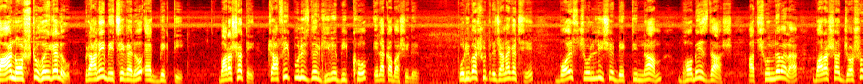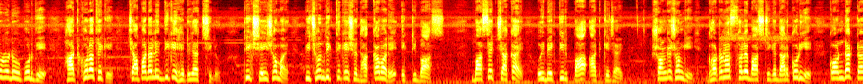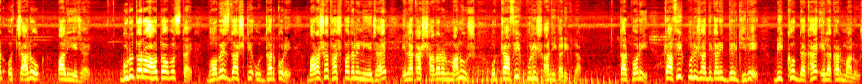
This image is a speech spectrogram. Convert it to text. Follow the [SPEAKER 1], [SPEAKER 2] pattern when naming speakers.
[SPEAKER 1] পা নষ্ট হয়ে গেল, প্রাণে বেঁচে গেল এক ব্যক্তি। বারাসাতে ট্রাফিক পুলিশদের ঘিরে বিক্ষোভ এলাকাবাসীদের। পরিবার সূত্রে জানা গেছে, বয়স চল্লিশের ব্যক্তির নাম ভবেশ দাস। আজ সন্ধ্যাবেলা বারাসাত যশোর রোডের উপর দিয়ে হাটখোলা থেকে চাপাডালির দিকে হেঁটে যাচ্ছিল। ঠিক সেই সময় পিছন দিক থেকে এসে ধাক্কা মারে একটি বাস। বাসের চাকায় ওই ব্যক্তির পা আটকে যায়। সঙ্গে সঙ্গে ঘটনাস্থলে বাসটিকে দাঁড় করিয়ে কন্ডাক্টর ও চালক পালিয়ে যায়। গুরুতর আহত অবস্থায় ভবেশ দাসকে উদ্ধার করে বারাসাত হাসপাতালে নিয়ে যায় এলাকার সাধারণ মানুষ ও ট্রাফিক পুলিশ আধিকারিকরা। তারপরেই ট্রাফিক পুলিশ আধিকারিকদের ঘিরে বিক্ষোভ দেখায় এলাকার মানুষ।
